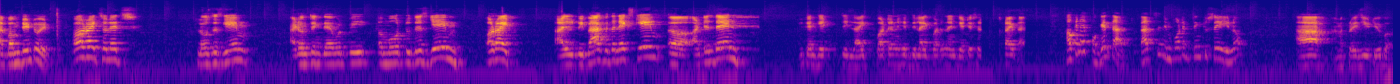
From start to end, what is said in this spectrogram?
I bumped into it. Alright, so let's close this game. I don't think there would be a more to this game. Alright, I'll be back with the next game. Uh, until then, you can get the like button, hit the like button and get yourself subscribed. How can I forget that? That's an important thing to say, you know. Ah, I'm a crazy YouTuber.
